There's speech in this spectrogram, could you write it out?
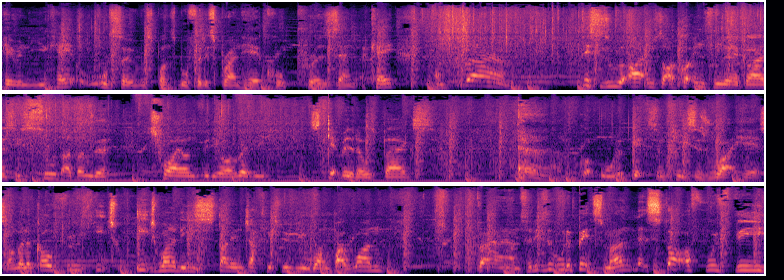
here in the UK are also responsible for this brand here called Present, okay? And bam! This is all the items that I got in from there, guys. You saw that I've done the try on video already. Let's get rid of those bags. I've got all the bits and pieces right here. So I'm to go through each each one of these stunning jackets with you one by one. Bam! So these are all the bits, man. Let's start off with the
